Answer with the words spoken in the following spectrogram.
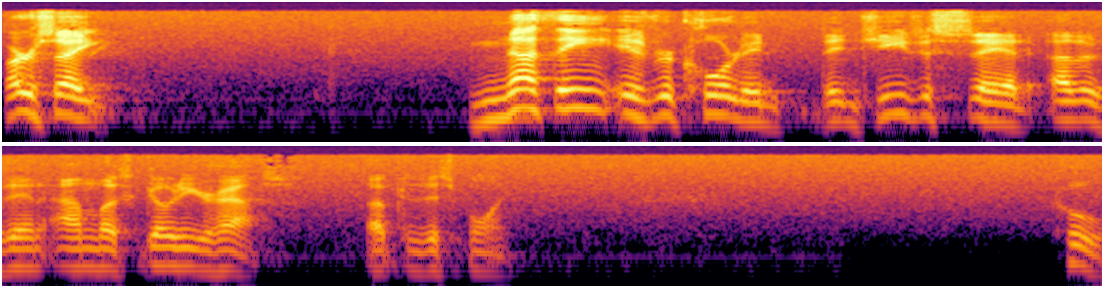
Verse 8 Nothing is recorded that Jesus said other than, I must go to your house up to this point. Cool.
